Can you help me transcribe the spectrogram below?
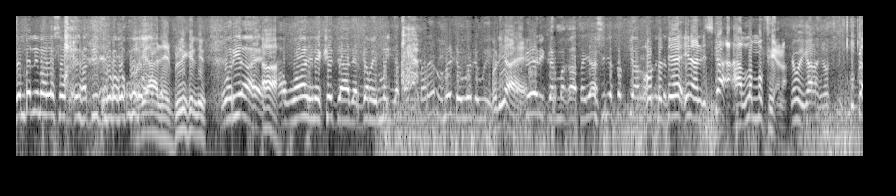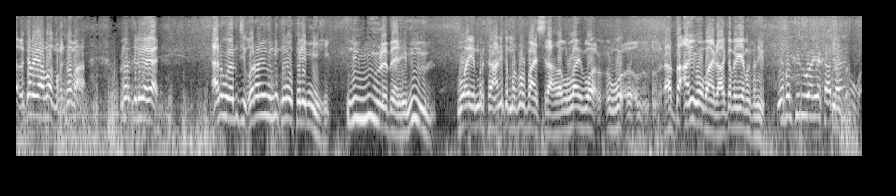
dambe nimaan la soo bixin haddii guro lagu waryaahe Ah. hawaanina ka daadeer gabay ma yaqaan mareen uma dhowo dhowey Waryaahe. beeri garmaqaatayaasha iyo dadkii aan horta dee inaan iska hadlo ma fiicna gabaygaana inoo timi gabaygaa baad maqan soo maha anigu waa runtii war anigu ninkan oo kale miihi nin miyuula baan ahay miyuul waayo markaan aniga marmar baan is idhaahdaa wallaahi waa hadda anigoo baan idhaha gabayga markaan dee balkiri waaye kaadaaniuga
